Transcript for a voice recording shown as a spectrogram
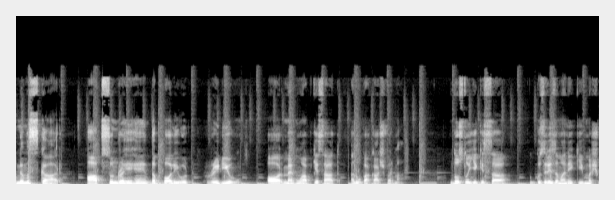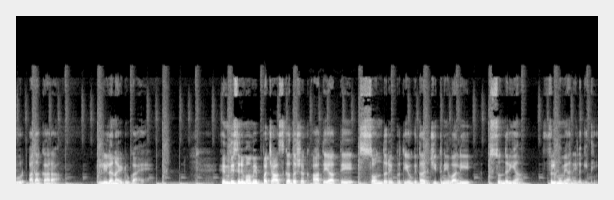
नमस्कार, आप सुन रहे हैं द बॉलीवुड रेडियो और मैं हूँ आपके साथ अनूप आकाश वर्मा। दोस्तों, ये किस्सा गुजरे ज़माने की मशहूर अदाकारा लीला नायडू का है। हिंदी सिनेमा में 50 का दशक आते आते सौंदर्य प्रतियोगिता जीतने वाली सुंदरियाँ फ़िल्मों में आने लगी थीं।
